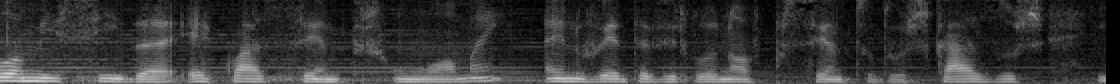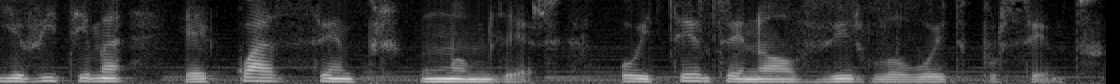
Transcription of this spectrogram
O homicida é quase sempre um homem, em 90,9% dos casos, e a vítima é quase sempre uma mulher, 89,8%.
